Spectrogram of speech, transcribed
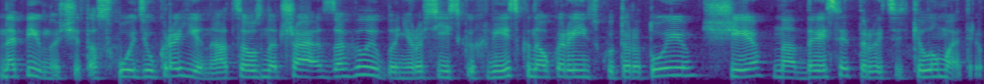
на півночі та сході України. А це означає заглиблення російських військ на українську територію ще на 10-30 кілометрів.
